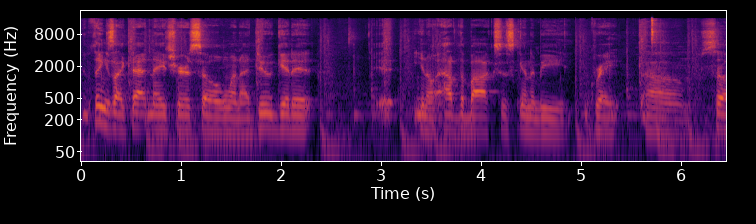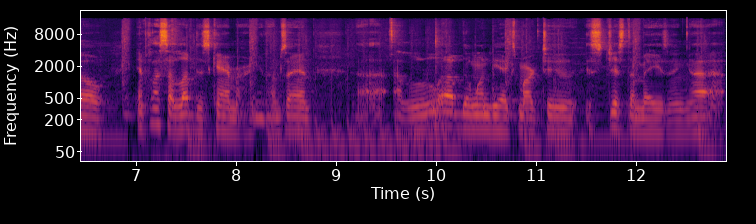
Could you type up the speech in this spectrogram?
and things like that nature. So when I do get it, it you know, out of the box, it's gonna be great. Um, so and plus, I love this camera. You know what I'm saying? Uh, I love the 1DX Mark II. It's just amazing. I,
